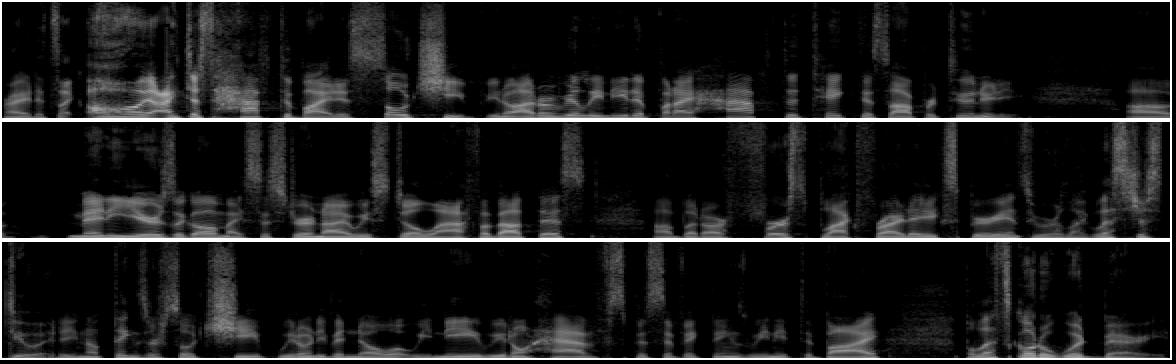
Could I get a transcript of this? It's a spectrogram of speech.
right? It's like, oh, I just have to buy it. It's so cheap. You know, I don't really need it, but I have to take this opportunity. Uh, many years ago, my sister and I, we still laugh about this, uh, but our first Black Friday experience, we were like, let's just do it. You know, things are so cheap. We don't even know what we need. We don't have specific things we need to buy, but let's go to Woodbury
